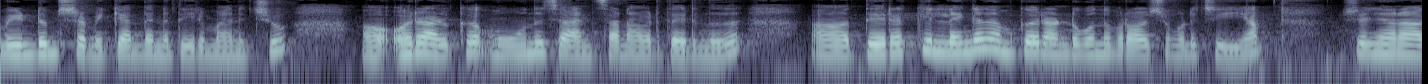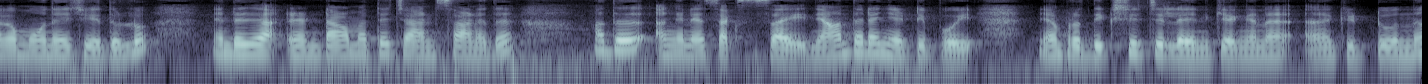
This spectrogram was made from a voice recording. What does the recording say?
വീണ്ടും ശ്രമിക്കാൻ തന്നെ തീരുമാനിച്ചു. ഒരാൾക്ക് മൂന്ന് ചാൻസാണ് അവർ തരുന്നത്. തിരക്കില്ലെങ്കിൽ നമുക്ക് രണ്ട് മൂന്ന് പ്രാവശ്യം കൂടി ചെയ്യാം. പക്ഷേ ഞാൻ ആകെ മൂന്നേ ചെയ്തുള്ളൂ. എന്റെ രണ്ടാമത്തെ ചാൻസാണിത്. അത് അങ്ങനെ സക്സസ് ആയി. ഞാൻ തന്നെ ഞെട്ടിപ്പോയി. ഞാൻ പ്രതീക്ഷിച്ചില്ല എനിക്കങ്ങനെ കിട്ടുമെന്ന്.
